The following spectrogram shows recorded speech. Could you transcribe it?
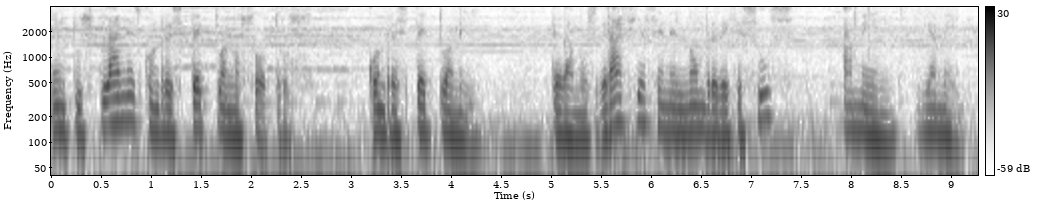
en tus planes con respecto a nosotros, con respecto a mí. Te damos gracias en el nombre de Jesús. Amén y amén.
